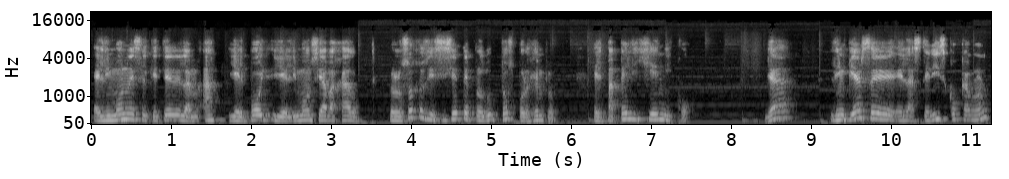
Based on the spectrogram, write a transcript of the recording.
El limón es el que tiene la... Ah, y el pollo y el limón se ha bajado. Pero los otros 17 productos, por ejemplo, el papel higiénico, ya limpiarse el asterisco, cabrón,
